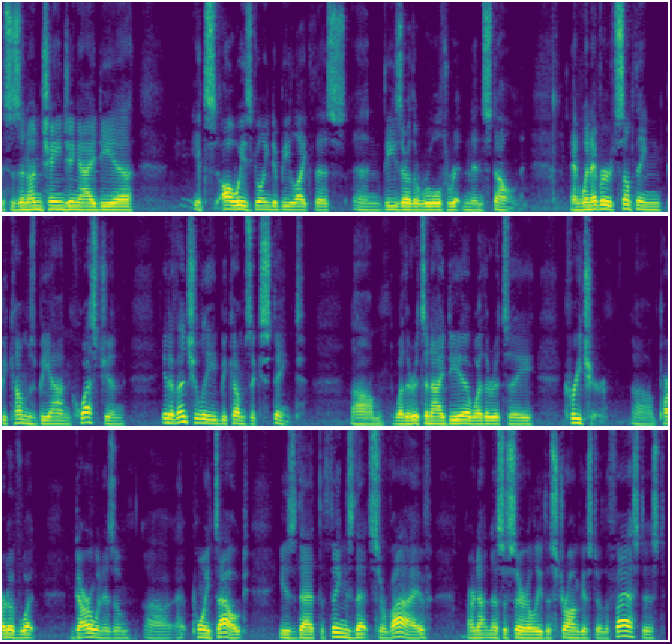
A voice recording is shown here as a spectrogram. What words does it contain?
this is an unchanging idea. It's always going to be like this, and these are the rules written in stone. And whenever something becomes beyond question, it eventually becomes extinct. Um, whether it's an idea, whether it's a creature. Uh, part of what Darwinism uh, points out is that the things that survive are not necessarily the strongest or the fastest.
